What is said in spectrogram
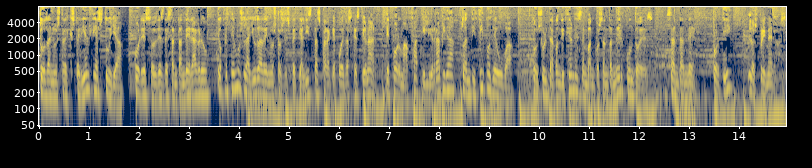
Toda nuestra experiencia es tuya. Por eso, desde Santander Agro, te ofrecemos la ayuda de nuestros especialistas para que puedas gestionar de forma fácil y rápida tu anticipo de uva. Consulta condiciones en bancosantander.es. Santander, por ti, los primeros.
